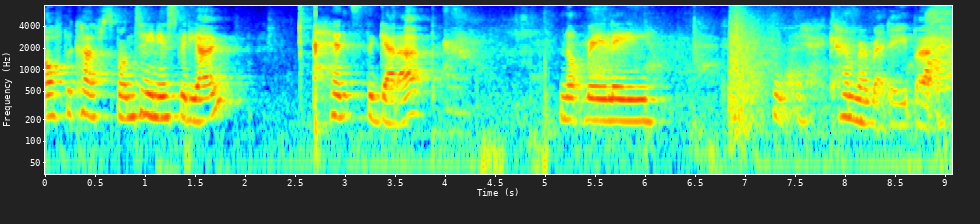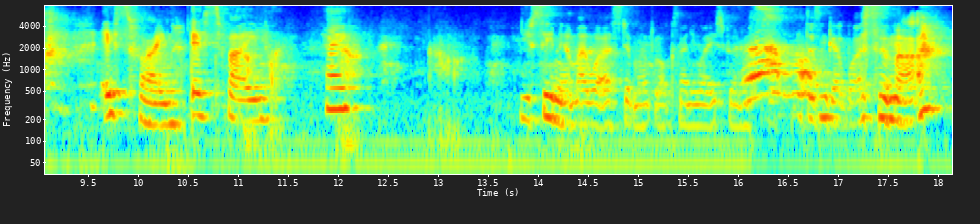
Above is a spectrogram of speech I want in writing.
off-the-cuff, spontaneous video, hence the get-up. Not really you know, camera ready, but it's fine. It's fine. Hey. You see me at my worst in my vlogs anyways, but it doesn't get worse than that.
